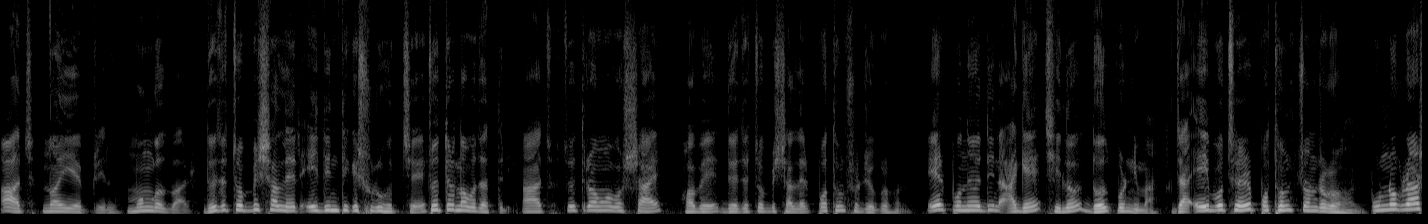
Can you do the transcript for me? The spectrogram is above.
আজ নয় এপ্রিল, মঙ্গলবার। দুই হাজার চব্বিশ সালের এই দিন থেকে শুরু হচ্ছে চৈত্র নবযাত্রী। আজ চৈত্র অমাবস্যায় হবে দুই হাজার চব্বিশ সালের প্রথম সূর্যগ্রহণ। এর পনেরো দিন আগে ছিল দোল পূর্ণিমা, যা এই বছরের প্রথম চন্দ্রগ্রহণ। পূর্ণগ্রাস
